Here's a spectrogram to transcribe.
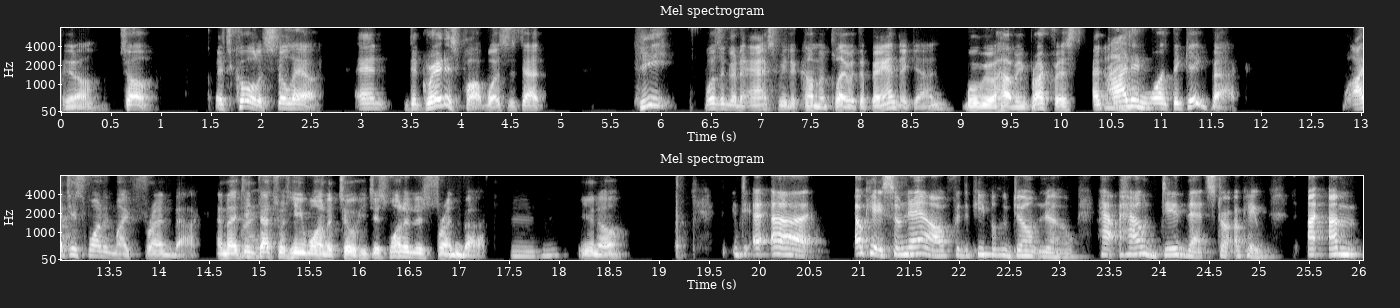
You know, so it's cool. It's still there. And the greatest part was is that he wasn't going to ask me to come and play with the band again when we were having breakfast. And right. I didn't want the gig back. I just wanted my friend back. And I think right. that's what he wanted too. He just wanted his friend back, mm-hmm. you know? Uh, uh, okay. So now for the people who don't know, how, how did that start? Okay. I, I'm,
